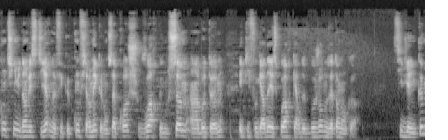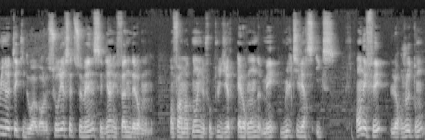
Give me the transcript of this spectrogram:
continuent d'investir ne fait que confirmer que l'on s'approche, voire que nous sommes à un bottom, et qu'il faut garder espoir car de beaux jours nous attendent encore. S'il y a une communauté qui doit avoir le sourire cette semaine, c'est bien les fans d'Elrond. Enfin maintenant il ne faut plus dire Elrond, mais Multiverse X. En effet, leur jeton,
